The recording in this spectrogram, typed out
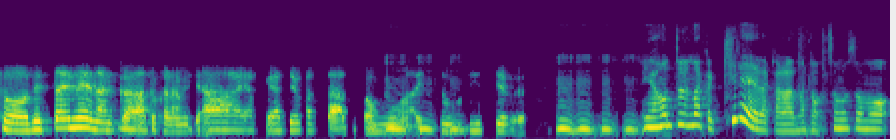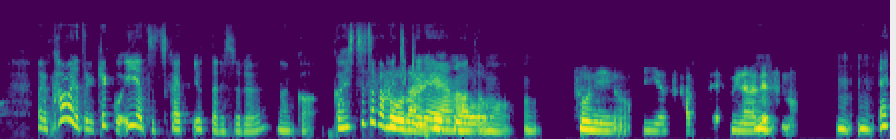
そう、絶対ね、なんうんか後から見て、ああ、やっぱやってよかったとか思うわ、うんうんうんいつも YouTube。うんうんうんうん。いや本当になんか綺麗だからなんかそもそも。なんかカメラとか結構いいやつ使い言ったりする？なんか画質とかめっちゃ綺麗やなと思う。うん。ソニーのいいやつ買って、ミラーレスの。うんうん、え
